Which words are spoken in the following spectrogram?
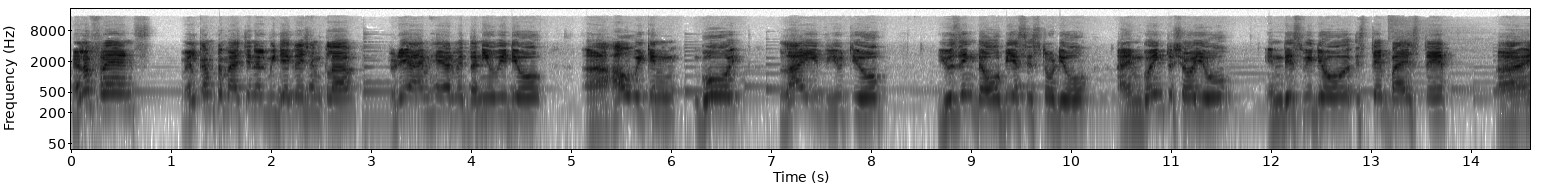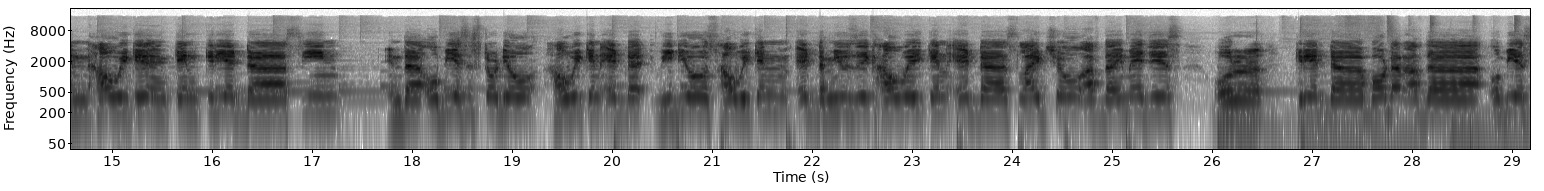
Hello friends, welcome to my channel Media Creation Club. Today I am here with the new video uh, how we can go live YouTube using the OBS Studio. I am going to show you in this video step by step uh, and how we can, can create the scene in the OBS Studio, how we can add the videos, how we can add the music, how we can add the slideshow of the images or create the border of the OBS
